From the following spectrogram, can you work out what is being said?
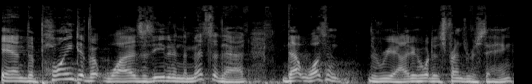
And the point of it was, is even in the midst of that, that wasn't the reality of what his friends were saying.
